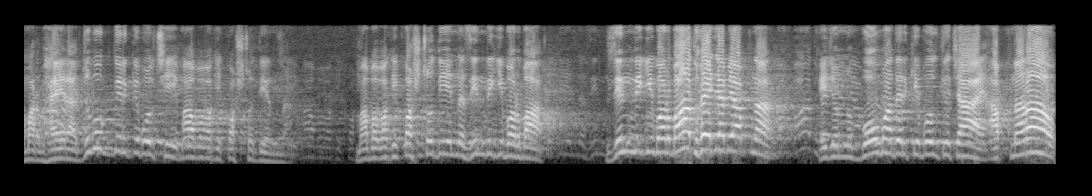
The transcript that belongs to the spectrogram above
আমার ভাইয়েরা, যুবকদেরকে বলছি, মা বাবাকে কষ্ট দিয়েন না। মা বাবাকে কষ্ট দিয়েন না, জিন্দিগি বরবাদ। জিন্দিগি বরবাদ হয়ে যাবে আপনার। এই জন্য বৌমাদেরকে বলতে চায়, আপনারাও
